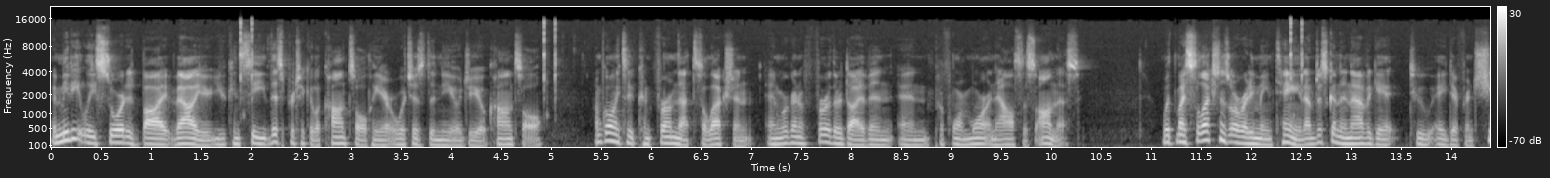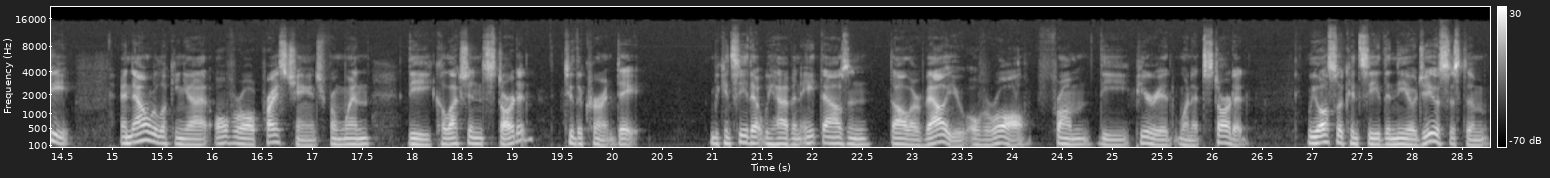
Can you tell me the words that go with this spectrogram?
Immediately sorted by value, you can see this particular console here, which is the Neo Geo console. I'm going to confirm that selection, and we're going to further dive in and perform more analysis on this. With my selections already maintained, I'm just going to navigate to a different sheet and now we're looking at overall price change from when the collection started to the current date. We can see that we have an $8,000 value overall from the period when it started. We also can see the Neo Geo system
